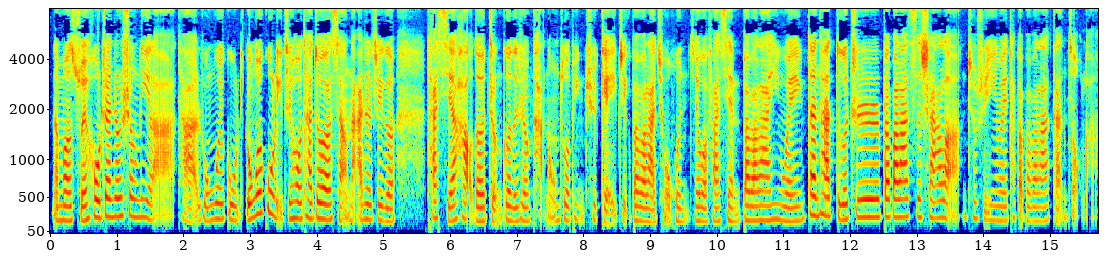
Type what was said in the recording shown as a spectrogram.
那么随后战争胜利了啊，他荣归故里。荣归故里之后，他就要想拿着这个。他写好的整个的这种卡农作品去给这个芭芭拉求婚，结果发现芭芭拉因为，但他得知芭芭拉自杀了，就是因为他把芭芭拉赶走了，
